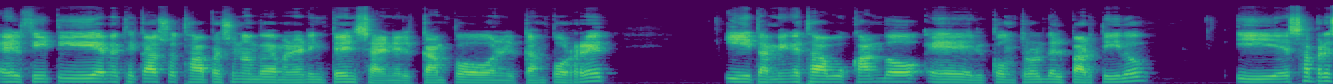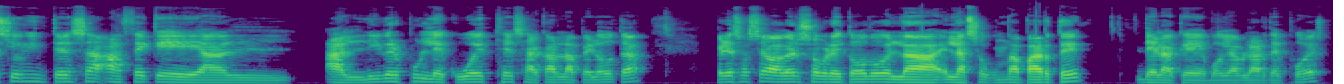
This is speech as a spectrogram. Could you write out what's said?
El City en este caso estaba presionando de manera intensa en el campo, en el campo red y también estaba buscando el control del partido y esa presión intensa hace que al, Liverpool le cueste sacar la pelota, pero eso se va a ver sobre todo en la, en la segunda parte de la que voy a hablar después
